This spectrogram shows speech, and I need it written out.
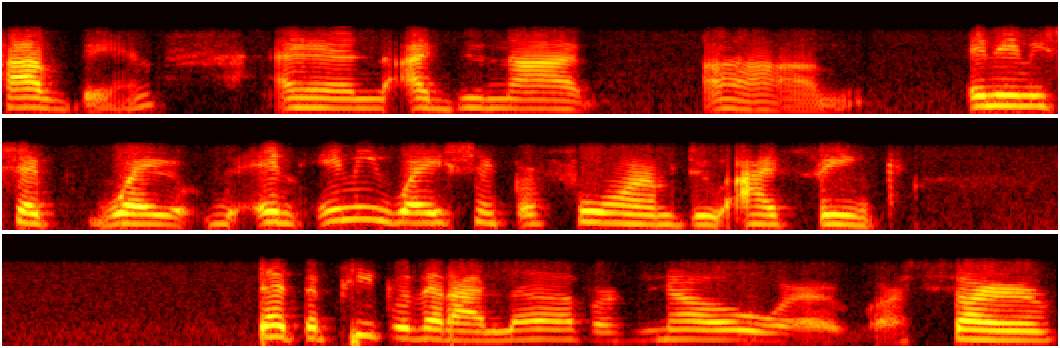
have been, and I do not, um, in any shape, way, in any way, shape, or form, do I think that the people that I love or know or, or serve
